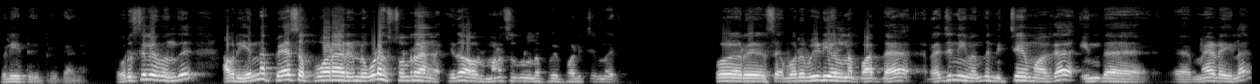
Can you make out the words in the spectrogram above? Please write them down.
வெளியிட்டுக்கிட்டு இருக்காங்க ஒரு சிலர் வந்து அவர் என்ன பேச போகிறாருன்னு கூட சொல்கிறாங்க ஏதோ அவர் மனசுக்குள்ளே போய் படித்த மாதிரி. ஒரு ச- ஒரு வீடியோவில் நான் பார்த்தேன். ரஜினி வந்து நிச்சயமாக இந்த மேடையில்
